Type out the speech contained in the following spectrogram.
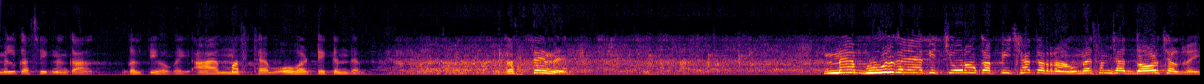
मिलकर सीख ने कहा, गलती हो गई। I must have overtaken them रस्ते में मैं भूल गया कि चोरों का पीछा कर रहा हूँ। मैं समझा दौड़ चल रही।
